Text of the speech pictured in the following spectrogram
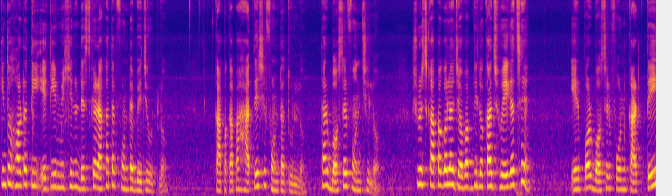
কিন্তু হঠাৎই এটিএম মেশিনের ডেস্কে রাখা তার ফোনটা বেজে উঠল। কাপা কাপা হাতে সে ফোনটা তুলল। তার বসের ফোন ছিল। সুরজ কাপা গলায় জবাব দিল, কাজ হয়ে গেছে? এরপর বসের ফোন কাটতেই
